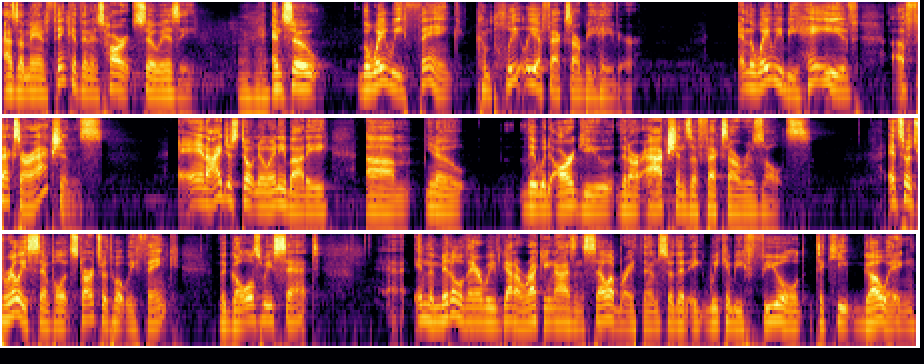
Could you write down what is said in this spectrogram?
as a man thinketh in his heart so is he. Mm-hmm. and so the way we think completely affects our behavior and the way we behave affects our actions. And I just don't know anybody, um, you know, that would argue that our actions affects our results. And so it's really simple. It starts with what we think, the goals we set. In the middle there, we've got to recognize and celebrate them so that it, we can be fueled to keep going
